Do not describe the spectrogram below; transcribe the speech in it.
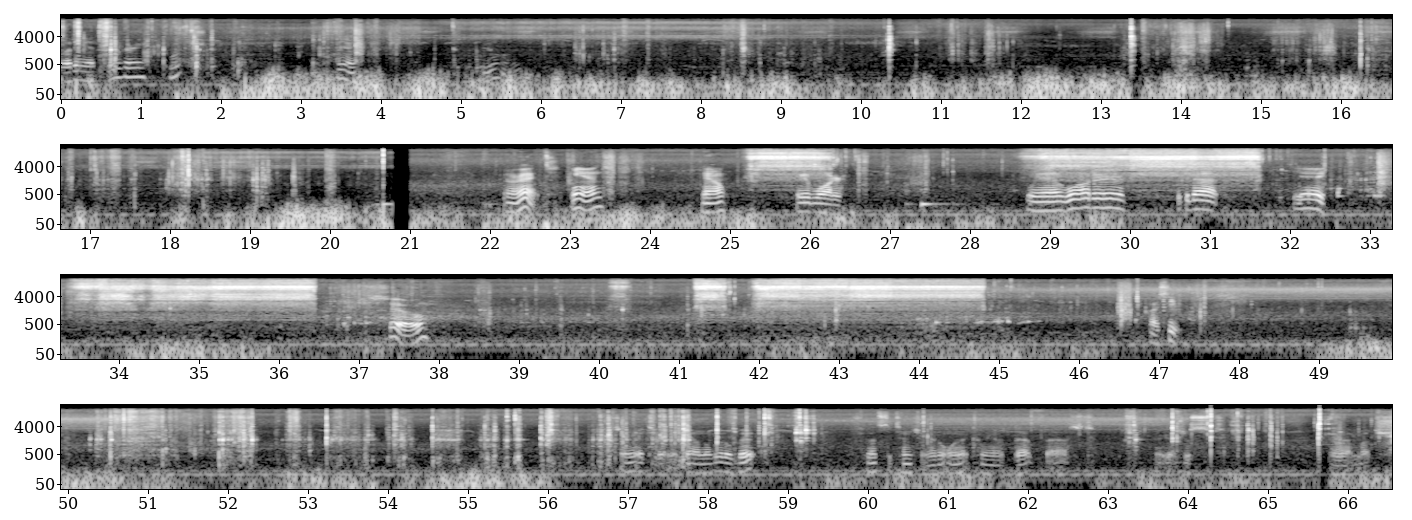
Letting it do very much. There. Alright, and now we have water. We have water. Look at that. Yay. So, I see. So I'm going to turn it down a little bit. So that's the tension. I don't want it coming out that fast. Maybe I'll just that much.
